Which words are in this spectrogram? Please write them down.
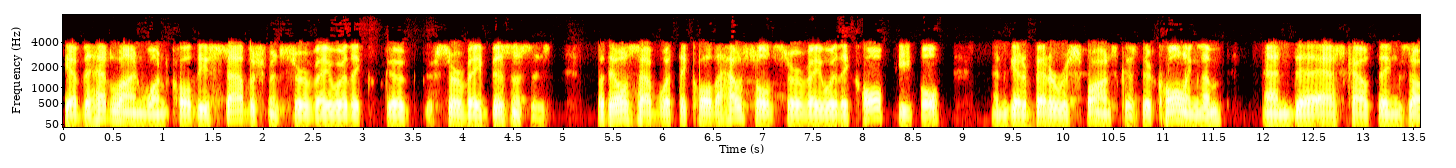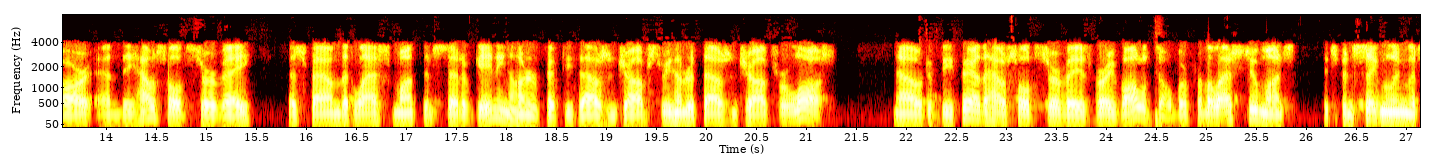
You have the headline one called the Establishment Survey, where they uh, survey businesses, but they also have what they call the Household Survey, where they call people and get a better response because they're calling them and uh, ask how things are. And the Household Survey has found that last month, instead of gaining 150,000 jobs, 300,000 jobs were lost. Now, to be fair, the household survey is very volatile, but for the last two months, it's been signaling that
